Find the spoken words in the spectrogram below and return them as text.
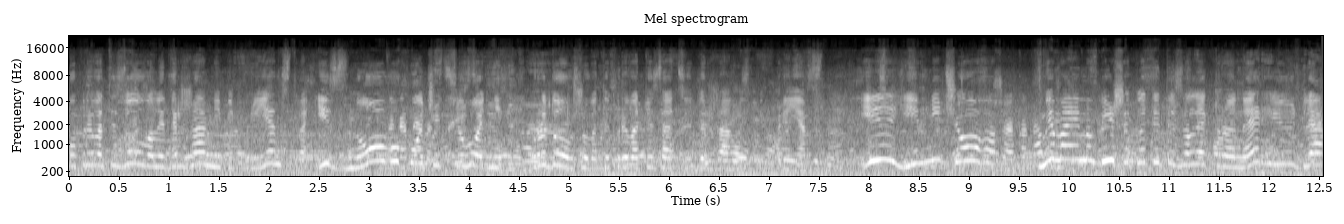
поприватизовували державні підприємства і знову хочуть сьогодні продовжувати приватизацію державних підприємств? І їм нічого. Ми маємо більше платити за електроенергію для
